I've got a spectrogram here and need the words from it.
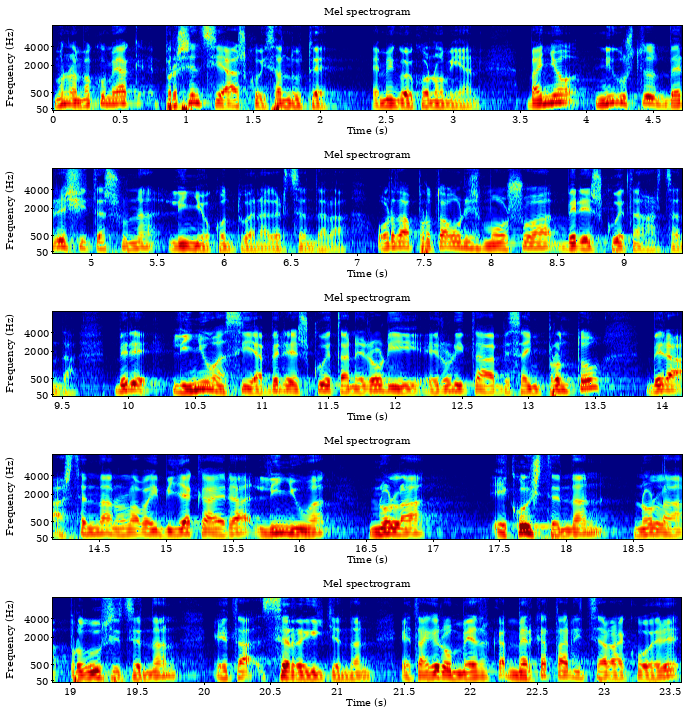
bueno, emakumeak presentzia asko izan dute, hemengo ekonomian. Baino, ni uste dut berezitasuna lino kontuan agertzen dela. Hor da protagonismo osoa bere eskuetan hartzen da. Bere lino hazia, bere eskuetan erori, erorita bezain pronto, bera hasten da nolabai bilakaera linuak nola ekoizten dan, nola produzitzen dan, eta zer egiten dan, eta gero merka, merkataritzarako ere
